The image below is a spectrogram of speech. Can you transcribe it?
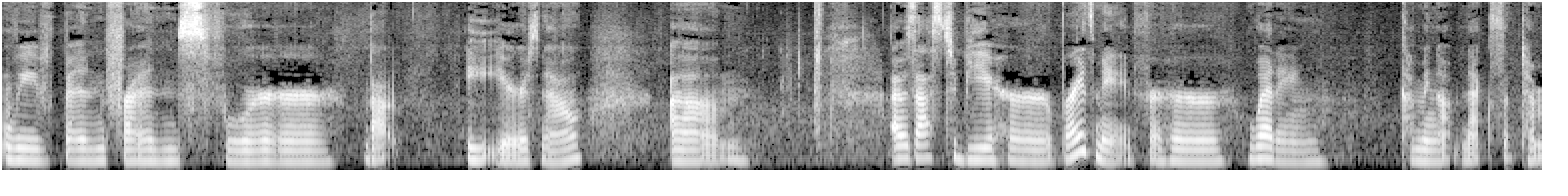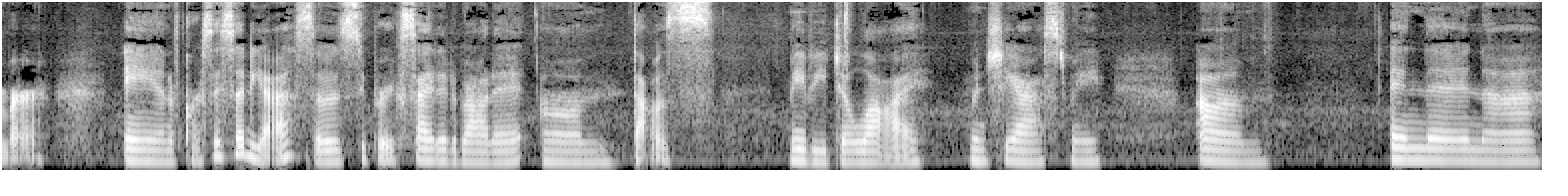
We've been friends for about eight years now. Um, I was asked to be her bridesmaid for her wedding coming up next September. And of course, I said yes. I was super excited about it. Um, that was maybe July when she asked me. Um, and then, uh,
